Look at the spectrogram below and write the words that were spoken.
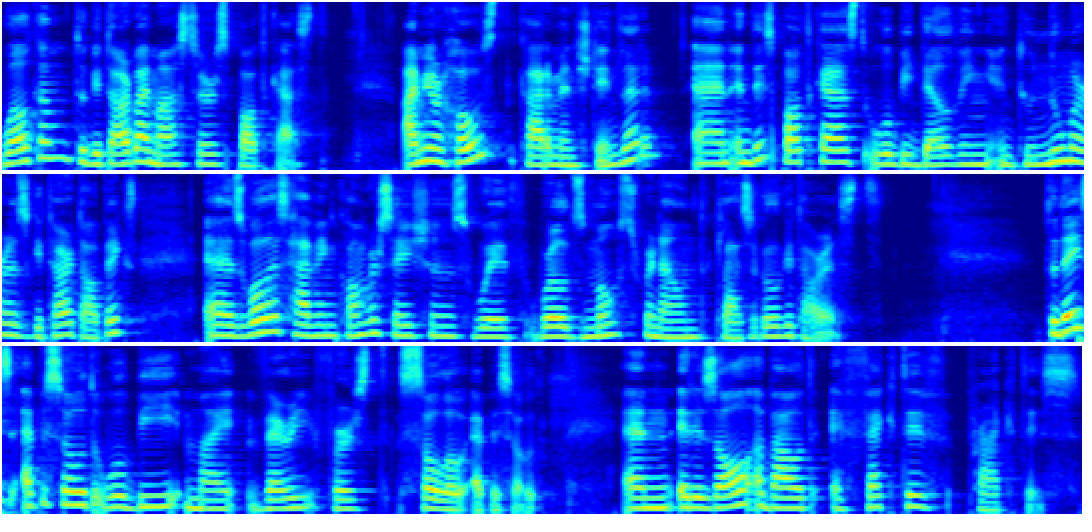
Welcome to Guitar by Masters podcast. I'm your host, Karmen Stendler, and in this podcast, we'll be delving into numerous guitar topics as well as having conversations with world's most renowned classical guitarists. Today's episode will be my very first solo episode, and it is all about effective practice.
